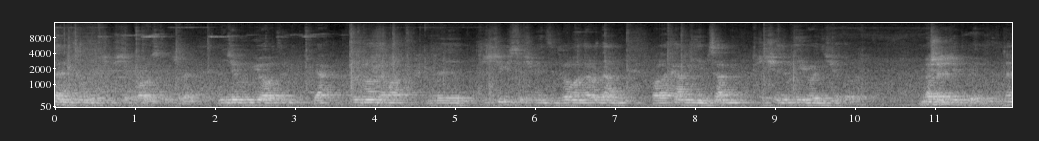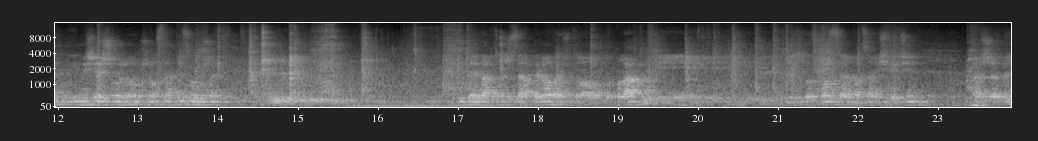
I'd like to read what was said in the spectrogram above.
centrum rzeczywiście polskie, które będzie mówiło o tym, jak wyglądała rzeczywistość między dwoma narodami, Polakami Niemcami w czasie II wojny światowej. Myślę. Tak, I myślę, że, że ostatnio są różne. yy, Tutaj warto też zaapelować do, do Polaków i nie tylko w Polsce, ale na całym świecie, ażeby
